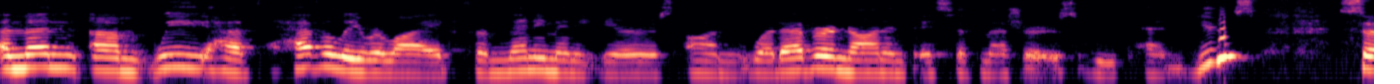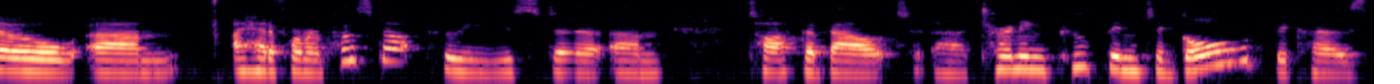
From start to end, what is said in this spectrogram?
And then um, we have heavily relied for many, many years on whatever non invasive measures we can use. So um, I had a former postdoc who used to um, talk about uh, turning poop into gold because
